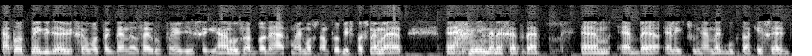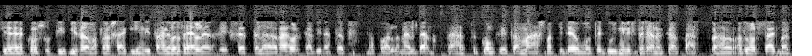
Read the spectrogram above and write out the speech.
Hát ott még ugye ők se voltak benne az Európai Ügyészségi Hálózatban, de hát majd mostantól biztos nem lehet. E, minden esetre ebbe elég csúnyán megbuktak, és egy e, konstruktív bizalmatlansági indítványal az ellenzék szedte le a Ráhol kabinetet a parlamentben. Tehát konkrétan másnap ugye volt egy új miniszterelnök a párt az országnak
